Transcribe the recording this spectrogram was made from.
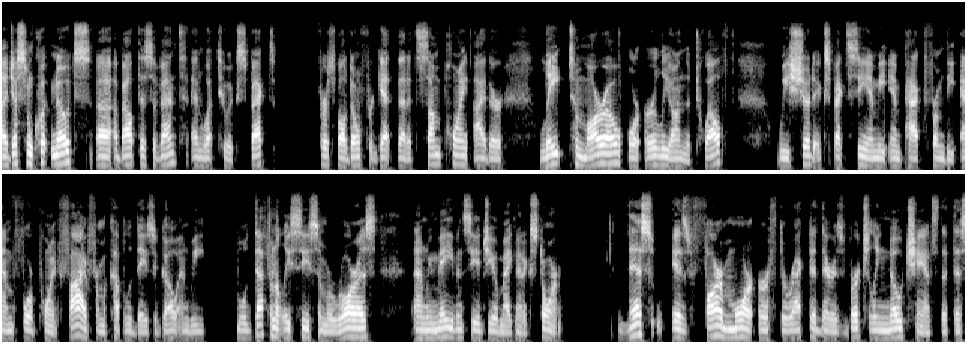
Uh, just some quick notes uh, about this event and what to expect. First of all, don't forget that at some point, either late tomorrow or early on the 12th, we should expect CME impact from the M4.5 from a couple of days ago, and we will definitely see some auroras, and we may even see a geomagnetic storm. This is far more Earth directed. There is virtually no chance that this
